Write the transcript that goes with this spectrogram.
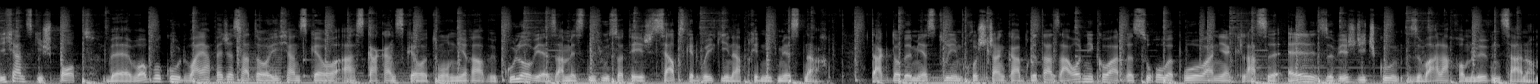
Jichanski sport. We wobuku 52 jichanskiego a skakanskiego turniera w Kulowie zamestnichu so też serbskie dwójki na przednich miejscach. Tak doby miestru im kruszczanka Bryta Zarodnikowa dresurowe próbowanie klasy L z wjeździczku z Walachom Löwenzanom.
